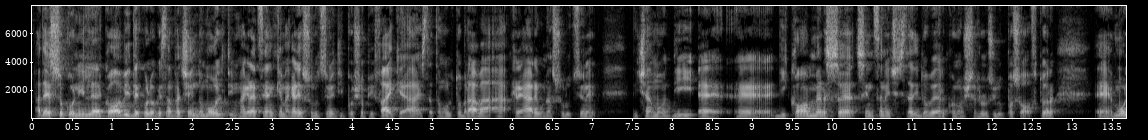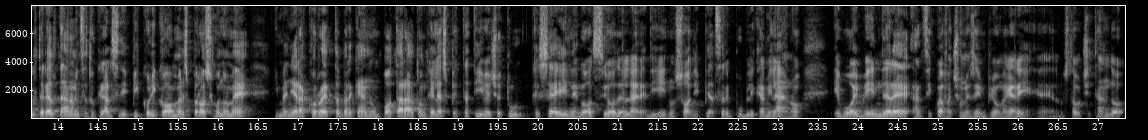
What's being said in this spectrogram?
Adesso con il Covid è quello che stanno facendo molti, ma grazie anche magari a soluzioni tipo Shopify che è stata molto brava a creare una soluzione diciamo di, eh, eh, di e-commerce senza necessità di dover conoscere lo sviluppo software eh, molte realtà hanno iniziato a crearsi dei piccoli e-commerce, però secondo me in maniera corretta perché hanno un po' tarato anche le aspettative, cioè tu che sei il negozio del, di, so, di Piazza Repubblica a Milano e vuoi vendere, anzi qua faccio un esempio, magari eh, lo stavo citando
